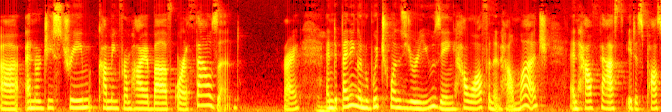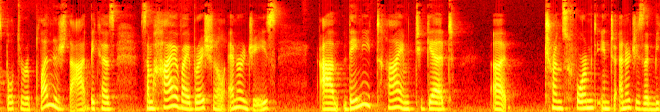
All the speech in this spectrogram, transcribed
uh, energy stream coming from high above or a thousand, right? And depending on which ones you're using, how often and how much, and how fast it is possible to replenish that, because some higher vibrational energies, um, they need time to get uh, transformed into energies that be,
